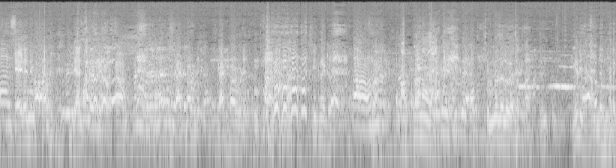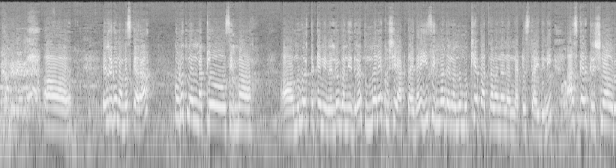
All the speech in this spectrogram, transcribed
ಆ, ಎರಡೇ ನಿಮಿಷ. ಸ್ಟಾರ್ಟ್ ಮಾಡ್ಬಿಡಿ ಸ್ಟಾರ್ಟ್ ಮಾಡ್ಬಿಡಿ. ಸೀಕ್ರೆಟ್ ಆ, ಅಪ್ರಾಣ. ಆಗಲ್ಲ ಸಿನಿಮಾದಲ್ಲೂ. ಹೇಳಿ ಹ್ಯಾಂಡಲ್ ಮಾಡಕ್ಕೆ. ಆ, ಎಲ್ರಿಗೂ ನಮಸ್ಕಾರ. ಕುಡುಕ್ ನನ್ನ ಮಕ್ಕಳು ಸಿನಿಮಾ ಮುಹೂರ್ತಕ್ಕೆ ನೀವೆಲ್ಲರೂ ಬಂದಿದ್ದೀರಾ? ತುಂಬಾನೇ ಖುಷಿ ಆಗ್ತಾ ಇದೆ. ಈ ಸಿನಿಮಾದಲ್ಲಿ ಒಂದು ಮುಖ್ಯ ಪಾತ್ರವನ್ನ ನಾನು ನಟಿಸ್ತಾ ಇದ್ದೀನಿ. ಆಸ್ಕರ್ ಕೃಷ್ಣ ಅವರು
